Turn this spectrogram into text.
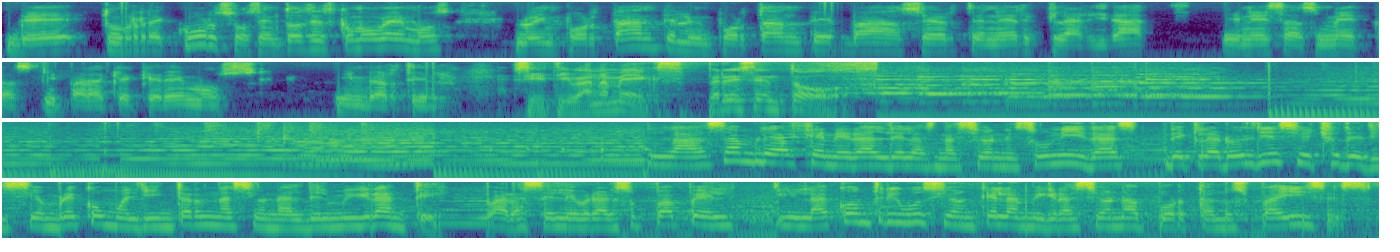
de tus recursos. Entonces, como vemos, lo importante, lo importante va a ser tener claridad en esas metas y para qué queremos invertir. Citibanamex presentó. La Asamblea General de las Naciones Unidas declaró el 18 de diciembre como el Día Internacional del Migrante, para celebrar su papel y la contribución que la migración aporta a los países.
